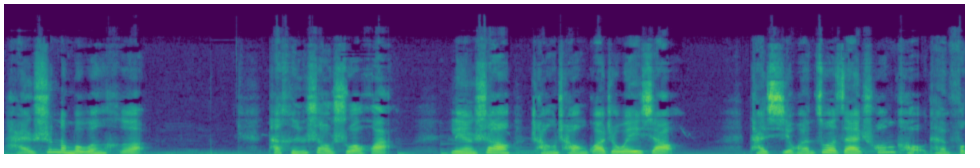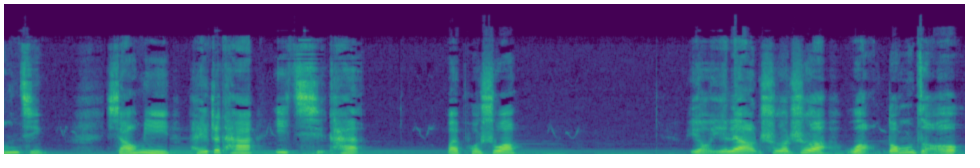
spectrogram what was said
还是那么温和。她很少说话，脸上常常挂着微笑。他喜欢坐在窗口看风景，小米陪着他一起看。外婆说：“有一辆车车往东走。”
